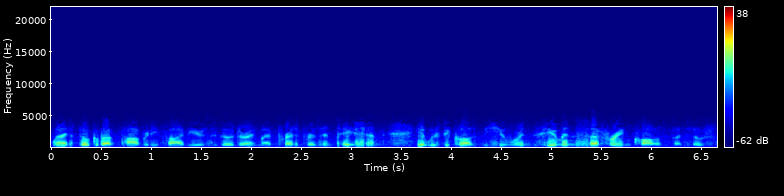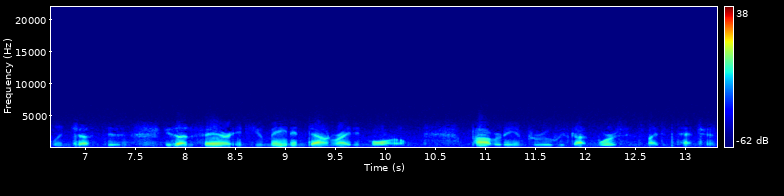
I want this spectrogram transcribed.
When I spoke about poverty five years ago during my press presentation, it was because the human, human suffering caused by social injustice is unfair, inhumane, and downright immoral. Poverty in Peru has gotten worse since my detention.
